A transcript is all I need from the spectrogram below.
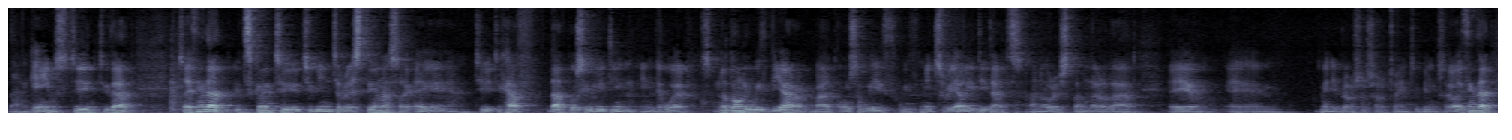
than games to, to that. So I think that it's going to, to be interesting as a, uh, to, to have that possibility in, in the web, not only with VR but also with, with mixed reality. That's another standard that uh, uh, many browsers are trying to bring. So I think that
